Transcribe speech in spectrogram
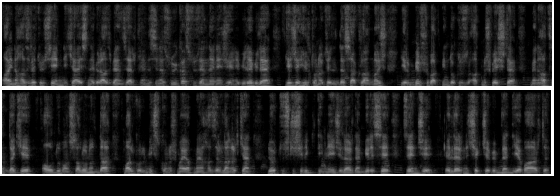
Aynı Hazreti Hüseyin'in hikayesine biraz benzer. Kendisine suikast düzenleneceğini bile bile gece Hilton Oteli'nde saklanmış 21 Şubat 1965'te Manhattan'daki Audubon salonunda Malcolm X konuşma yapmaya hazırlanırken 400 kişilik dinleyicilerden birisi Zenci ellerini çek cebimden diye bağırdı.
